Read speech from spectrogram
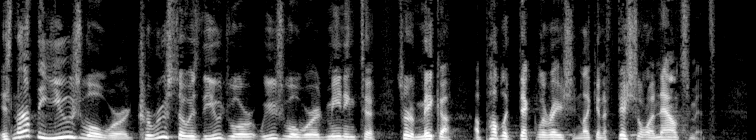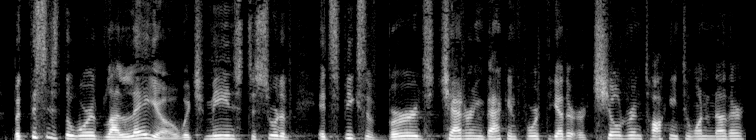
is not the usual word. Kerusso is the usual, usual word meaning to sort of make a, a public declaration, like an official announcement. But this is the word laleo, which means to sort of, it speaks of birds chattering back and forth together or children talking to one another.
